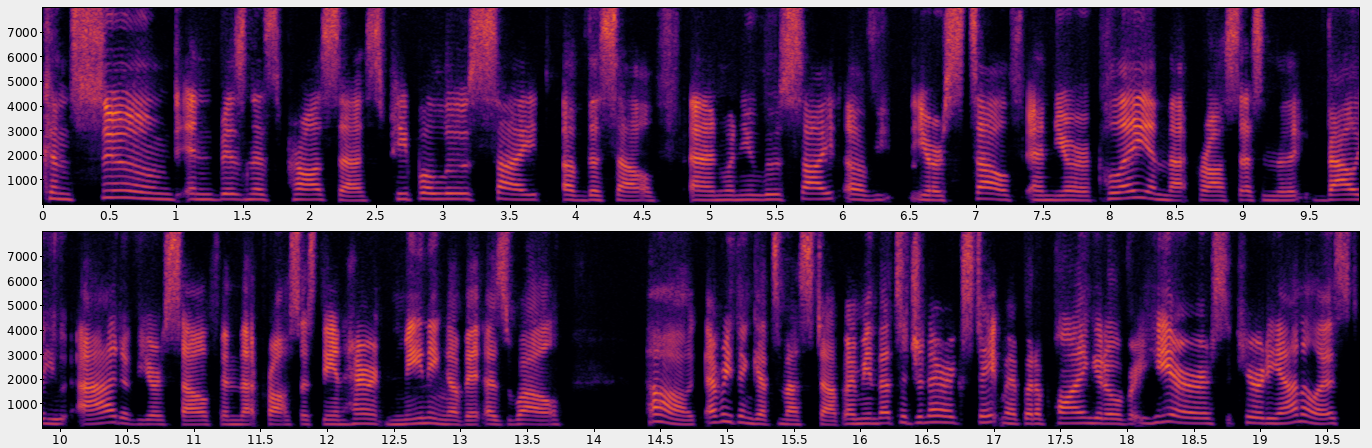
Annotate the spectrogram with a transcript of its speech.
consumed in business process, people lose sight of the self. And when you lose sight of yourself and your play in that process and the value add of yourself in that process, the inherent meaning of it as well, oh, everything gets messed up. I mean, that's a generic statement, but applying it over here, security analyst,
